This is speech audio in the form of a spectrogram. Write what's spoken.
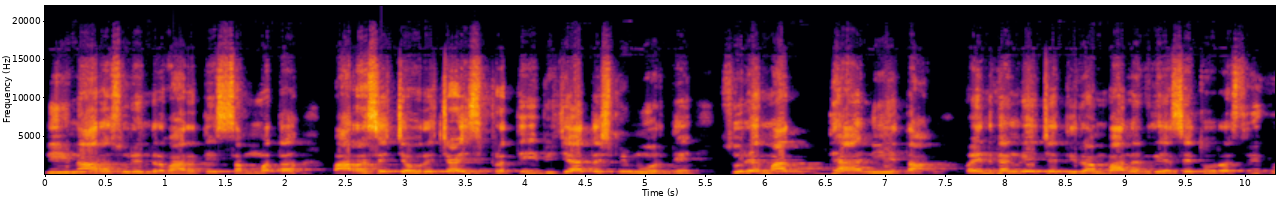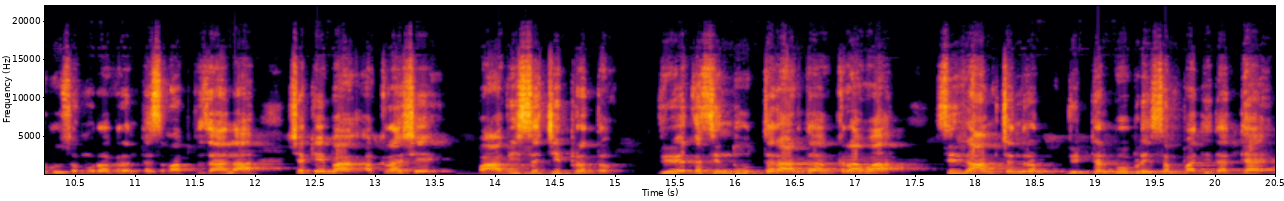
लिहिणार सुरेंद्र भारती संमत बाराशे चौवेचाळीस प्रति विजयादशमी मुहूर्ती सूर्यमाध्या नियता वैनगंगेचे तिरंबा नगरी असे थोर श्री गुरु समोर ग्रंथ समाप्त झाला. शके बा अकराशे बावीसची प्रत. विवेक सिंधू उत्तरार्ध अकरावा. श्री रामचंद्र विठ्ठल बोबडे संपादित अध्याय.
